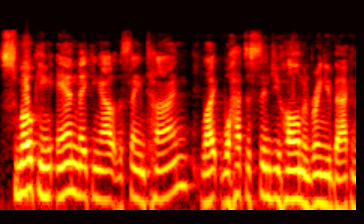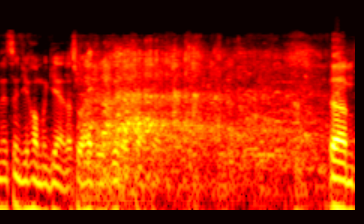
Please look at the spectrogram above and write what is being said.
smoking and making out at the same time, like we'll have to send you home and bring you back and then send you home again. That's what I have to do. um,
